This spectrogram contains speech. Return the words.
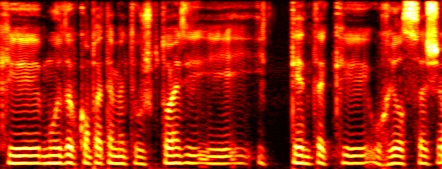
que muda completamente os botões e, e, e tenta que o Reels seja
